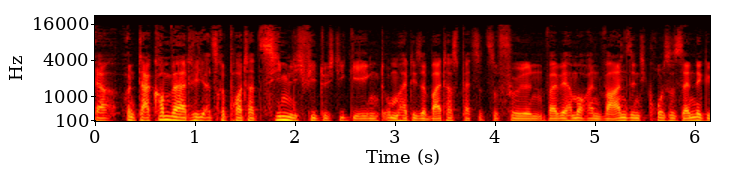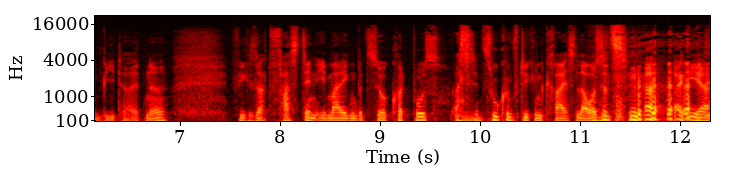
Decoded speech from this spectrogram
Ja, und da kommen wir natürlich als Reporter ziemlich viel durch die Gegend, um halt diese Beitragsplätze zu füllen, weil wir haben auch ein wahnsinnig großes Sendegebiet halt, ne? Wie gesagt, fast den ehemaligen Bezirk Cottbus, also den zukünftigen Kreis Lausitz. ja.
